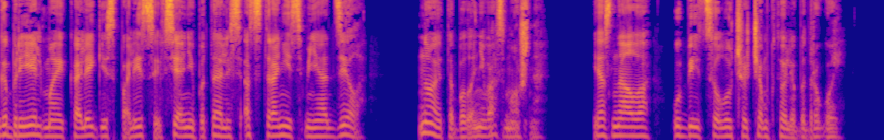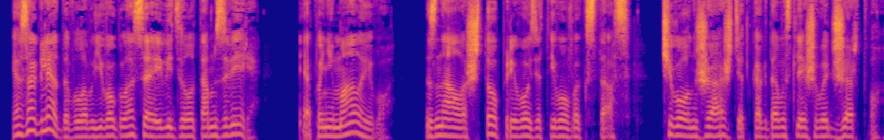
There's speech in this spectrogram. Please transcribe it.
Габриэль, мои коллеги из полиции, все они пытались отстранить меня от дела. Но это было невозможно. Я знала убийцу лучше, чем кто-либо другой. Я заглядывала в его глаза и видела там зверя. Я понимала его, знала, что приводит его в экстаз, чего он жаждет, когда выслеживает жертву.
